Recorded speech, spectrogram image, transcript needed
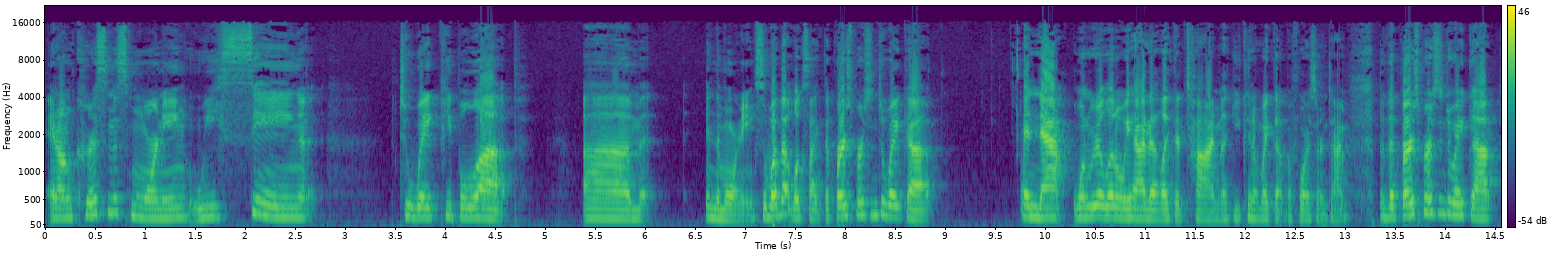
And on Christmas morning, we sing to wake people up um, in the morning. So what that looks like, the first person to wake up and now when we were little we had a, like a time like you couldn't wake up before a certain time but the first person to wake up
